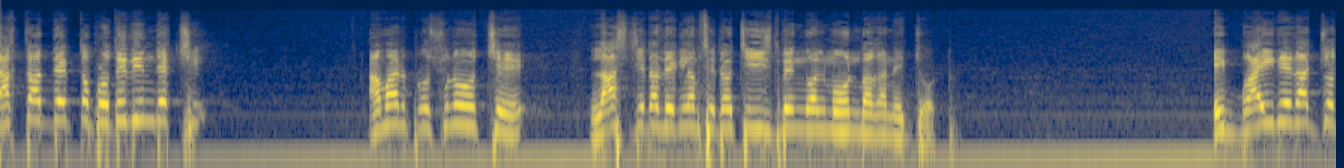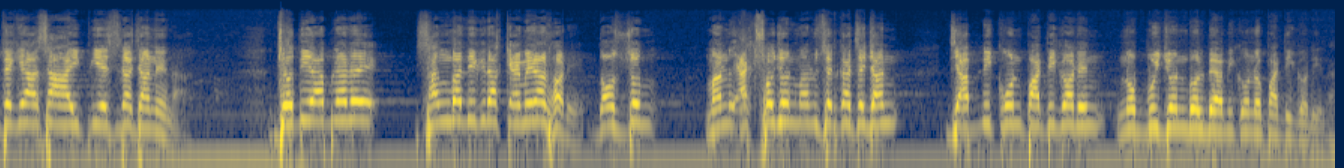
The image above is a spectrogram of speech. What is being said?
ডাক্তারদের তো প্রতিদিন দেখছি। আমার প্রশ্ন হচ্ছে লাস্ট যেটা দেখলাম সেটা হচ্ছে ইস্ট বেঙ্গল মোহনবাগানের জোট। এই বাইরে রাজ্য থেকে আসা আইপিএসরা জানে না। যদি আপনারা সাংবাদিকরা ক্যামেরা ধরে জন মানুষ একশো জন মানুষের কাছে যান যে আপনি কোন পার্টি করেন, নব্বই জন বলবে, আমি কোনো পার্টি করি না।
